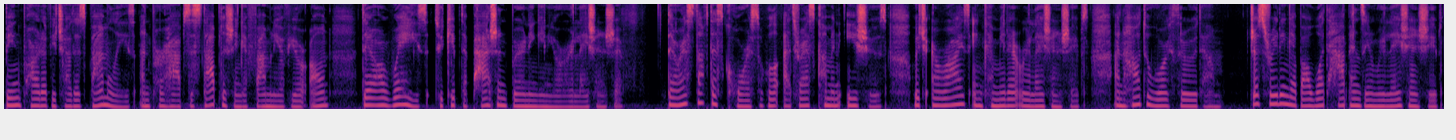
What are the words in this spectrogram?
being part of each other's families, and perhaps establishing a family of your own, there are ways to keep the passion burning in your relationship. The rest of this course will address common issues which arise in committed relationships and how to work through them. Just reading about what happens in relationships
